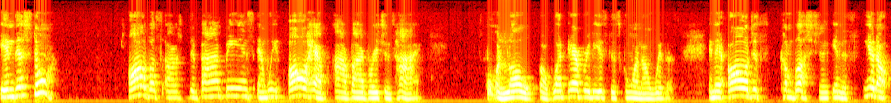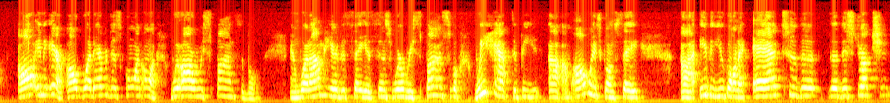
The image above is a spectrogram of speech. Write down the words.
in this storm. all of us are divine beings and we all have our vibrations high or low or whatever it is that's going on with us. And it all just combustion in the, you know, all in the air, all whatever that's going on. We're all responsible. And what I'm here to say is since we're responsible, we have to be, uh, I'm always going to say, uh, either you're going to add to the, the destruction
